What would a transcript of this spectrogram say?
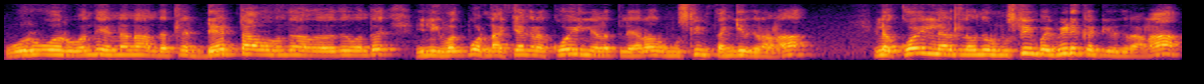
ஒருவர் வந்து என்னன்னா அந்த இடத்துல டேட்டாவை வந்து அந்த இது வந்து இன்னைக்கு வக் போர்ட் நான் கேட்குறேன் கோயில் நிலத்தில் யாராவது ஒரு முஸ்லீம் தங்கியிருக்கிறானா? இல்லை கோயில் நிலத்தில் வந்து ஒரு முஸ்லீம் போய் வீடு கட்டியிருக்கிறானா?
